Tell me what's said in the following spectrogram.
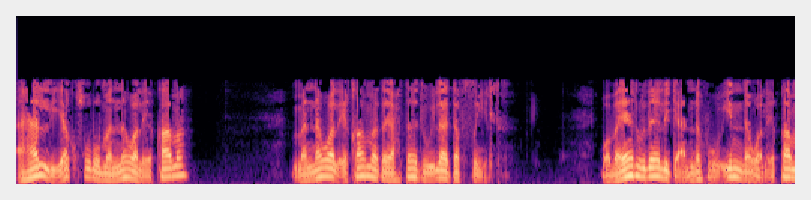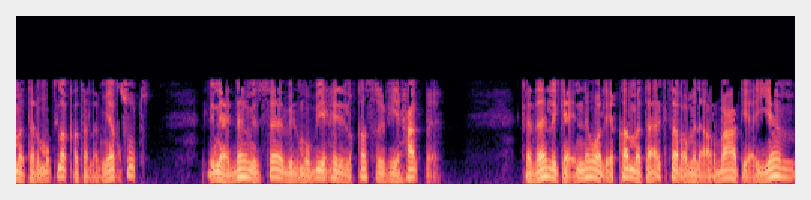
هل يقصر من نوى الإقامة؟ من نوى الإقامة يحتاج إلى تفصيل. وبيان ذلك أنه إن نوى الإقامة المطلقة لم يقصر لانعدام السبب المبيح للقصر في حقه. كذلك إن نوى الإقامة أكثر من أربعة أيام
